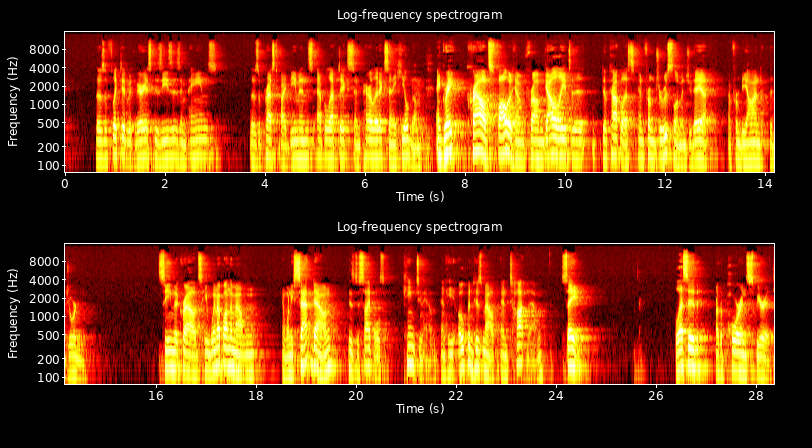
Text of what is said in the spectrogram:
those afflicted with various diseases and pains, those oppressed by demons, epileptics, and paralytics, and he healed them. And great crowds followed him from Galilee to the Decapolis, and from Jerusalem and Judea, and from beyond the Jordan. Seeing the crowds, he went up on the mountain, and when he sat down, his disciples came to him, and he opened his mouth and taught them, saying, Blessed are the poor in spirit,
